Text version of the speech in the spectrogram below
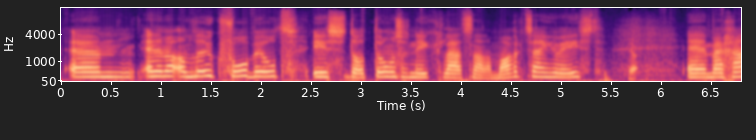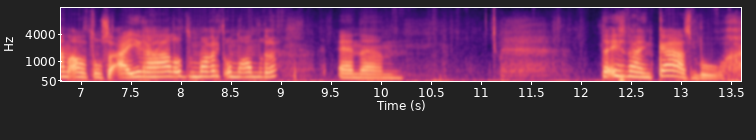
Ehm, en een, een leuk voorbeeld is dat Thomas en ik laatst naar de markt zijn geweest. Ja. En wij gaan altijd onze eieren halen op de markt, onder andere. En ehm daar is bij een kaasboer.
